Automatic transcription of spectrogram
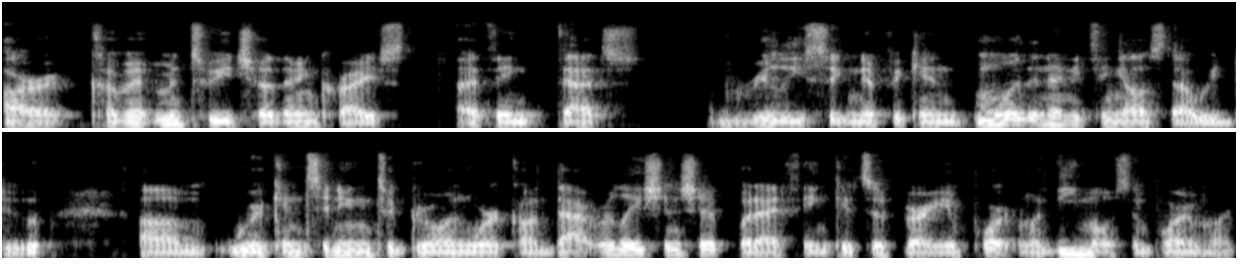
our commitment to each other in Christ. I think that's really significant more than anything else that we do. Um, we're continuing to grow and work on that relationship, but I think it's a very important one, the most important one.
